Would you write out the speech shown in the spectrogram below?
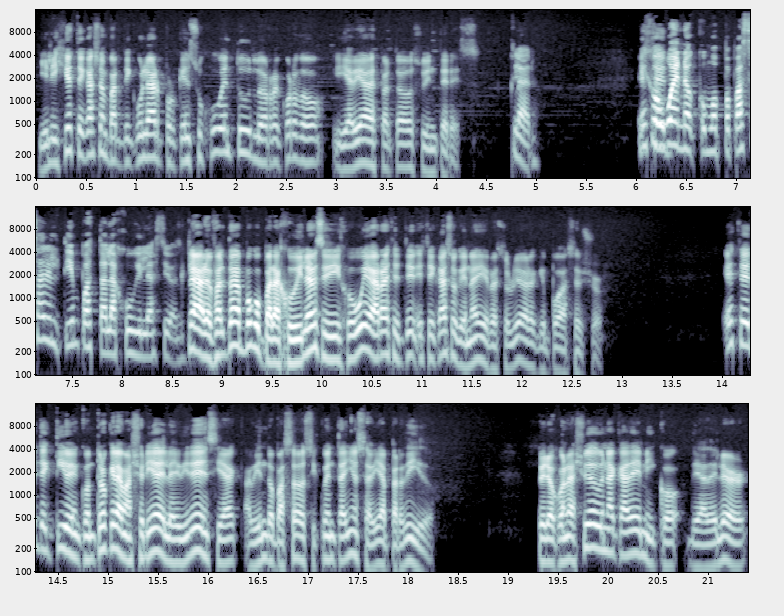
y eligió este caso en particular porque en su juventud lo recordó y había despertado su interés. Claro. Este- Dijo, bueno, como para pasar el tiempo hasta la jubilación. Claro, faltaba poco para jubilarse y dijo, voy a agarrar este, te- este caso que nadie resolvió, a ver qué puedo hacer yo. Este detective encontró que la mayoría de la evidencia, habiendo pasado 50 años, se había perdido. Pero con la ayuda de un académico de Adelaide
